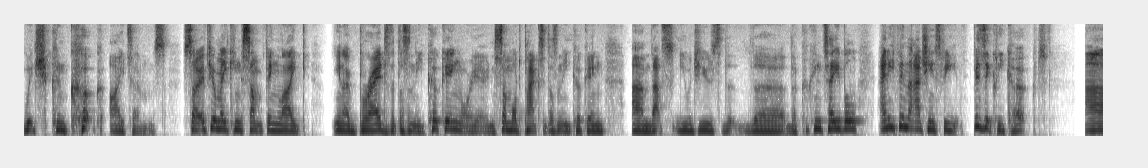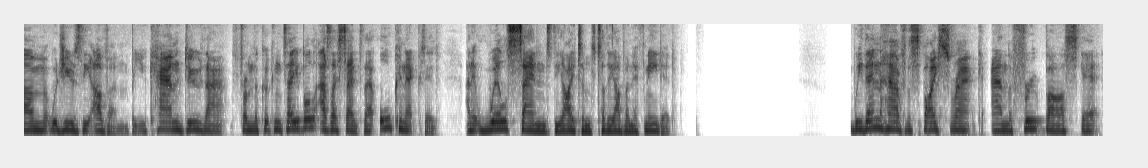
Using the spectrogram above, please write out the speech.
which can cook items. So if you're making something like, you know, bread that doesn't need cooking, or in some mod packs it doesn't need cooking, um, that's you would use the, the the cooking table. Anything that actually needs to be physically cooked, um, would use the oven, but you can do that from the cooking table. As I said, they're all connected and it will send the items to the oven if needed. We then have the spice rack and the fruit basket.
